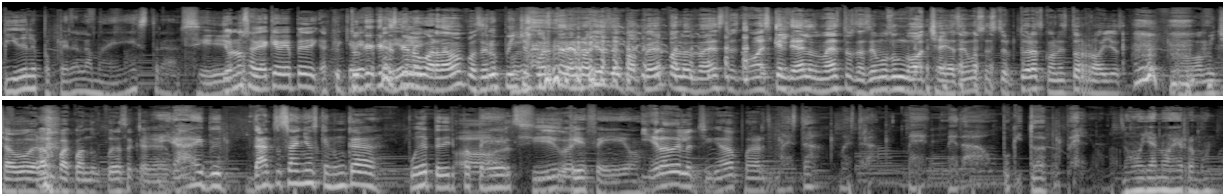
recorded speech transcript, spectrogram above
pídele papel a la maestra. Sí, Yo no sabía que había que, que ¿Tú había qué que crees que lo guardaban para hacer un pinche fuerte de rollos de papel para los maestros? No, es que el día de los maestros hacemos un gocha y hacemos estructuras con estos rollos. No, mi chavo, era para cuando puedas a cagar. Mira, pues, tantos años que nunca pude pedir papel. Oh, sí, güey. Qué feo. Y era de la chingada pararte. Maestra, maestra, me, me da un poquito de papel. No, ya no hay, Ramón.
